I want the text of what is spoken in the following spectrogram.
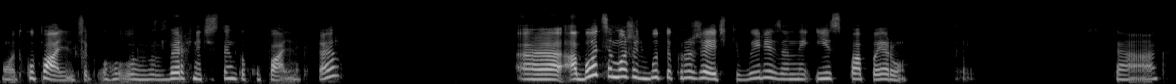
От, купальничок, гу- верхня частинка купальника, так? Е, або це можуть бути кружечки, вирізані із паперу. Так.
